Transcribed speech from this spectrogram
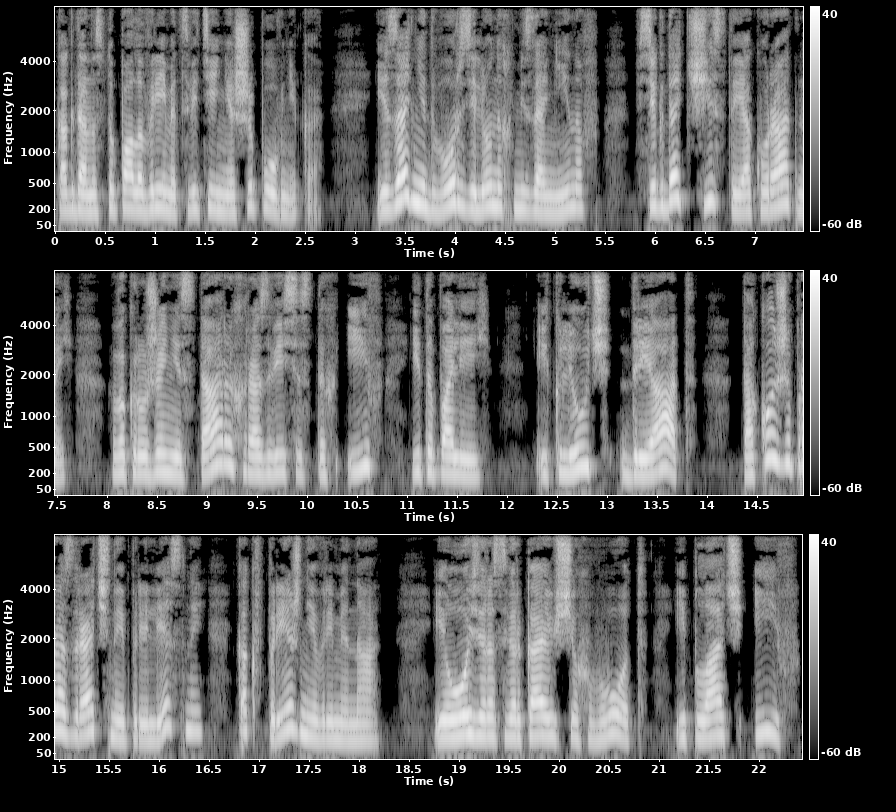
когда наступало время цветения шиповника, и задний двор зеленых мезонинов, всегда чистый и аккуратный, в окружении старых развесистых ив и тополей, и ключ Дриад, такой же прозрачный и прелестный, как в прежние времена, и озеро сверкающих вод, и плач ив —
